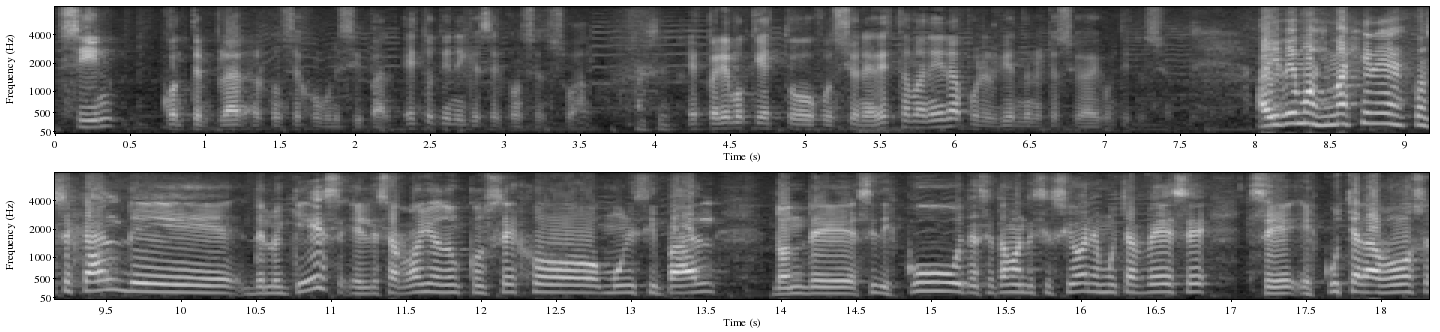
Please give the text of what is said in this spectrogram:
sin contemplar al Consejo Municipal. Esto tiene que ser consensuado. Así. Esperemos que esto funcione de esta manera por el bien de nuestra ciudad de Constitución. Ahí vemos imágenes, concejal, de, de lo que es el desarrollo de un consejo municipal donde se discuten, se toman decisiones muchas veces, se escucha la voz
